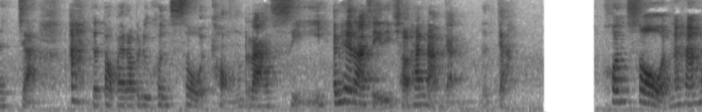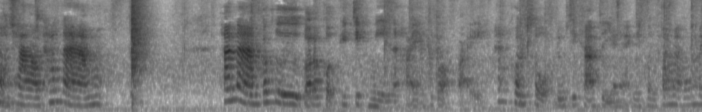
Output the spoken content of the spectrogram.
นะจ๊ะอะเดี๋ยวต่อไปเราไปดูคนโสดของราศีเอ้ยไม่ใช่ราศีดิชาวท่านน้ำกันนะจ๊ะคนโสดนะคะของชาวท่าน้ำท่าน้ำก็คือกรกฎพิจิกมีนนะคะ อย่างที่บอกไปให้คนโสดดูสิคะจะยังไงมีคนเข้ามาบ้างไหม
